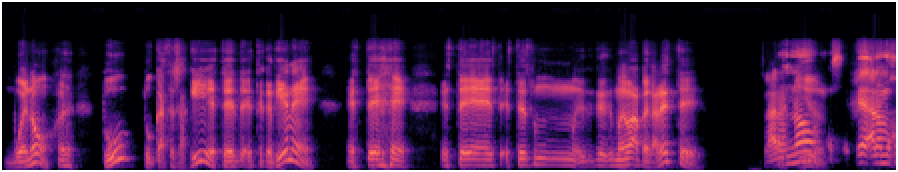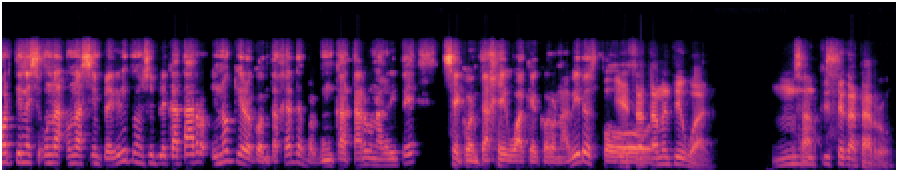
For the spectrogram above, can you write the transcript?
Bueno, tú, ¿tú qué haces aquí? ¿Este, este que tiene? Este, este, este es un. me va a pegar este. Claro, no. A lo mejor tienes una, simple gripe, un simple catarro, y no quiero contagiarte, porque un catarro, una gripe, se contagia igual que el coronavirus. Exactamente igual. Un, triste catarro.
